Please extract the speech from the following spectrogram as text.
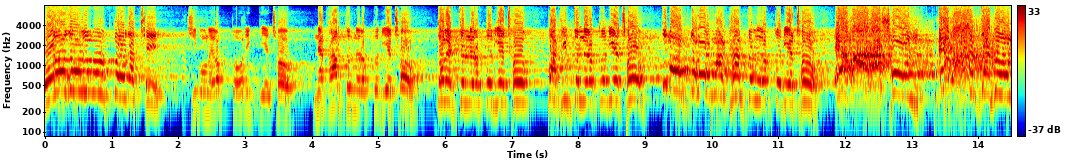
করজোর অনুরোধ করে যাচ্ছি। জীবনে রক্ত অনেক দিয়েছ নেতার জন্য রক্ত দিয়েছ, দলের জন্য রক্ত দিয়েছ, পার্টির জন্য রক্ত দিয়েছ, তোমার দলের মার্কার জন্য রক্ত দিয়েছ। এবার আসুন, এবার জাগুন,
